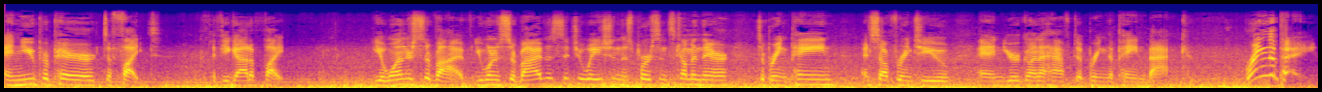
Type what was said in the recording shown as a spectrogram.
And you prepare to fight. If you got to fight, you want to survive. You want to survive the situation. This person's coming there to bring pain and suffering to you, and you're going to have to bring the pain back. Bring the pain!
